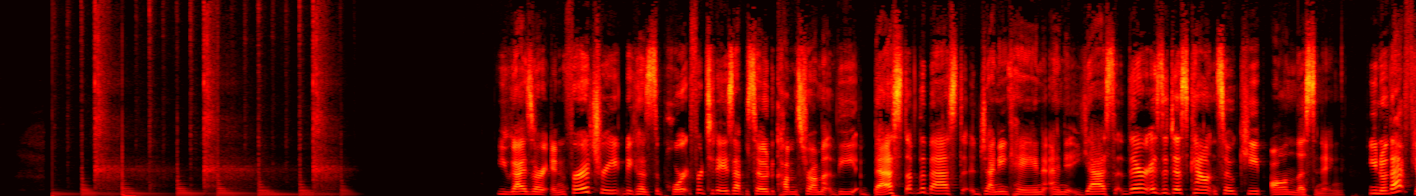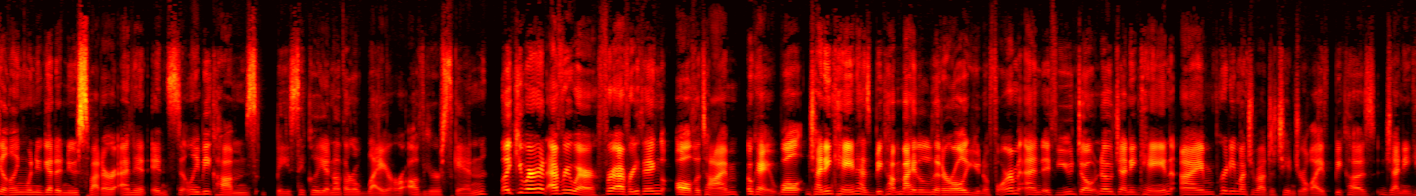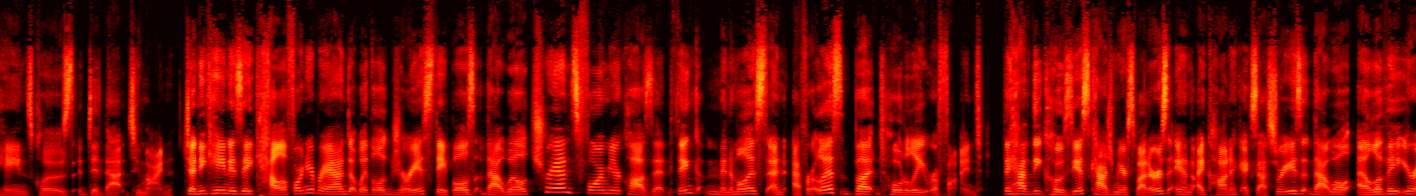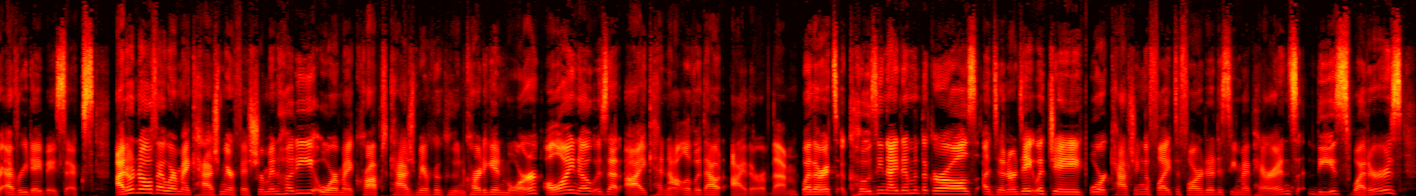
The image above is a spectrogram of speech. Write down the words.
You guys are in for a treat because support for today's episode comes from the best of the best, Jenni Kayne. And yes, there is a discount, so keep on listening. You know that feeling when you get a new sweater and it instantly becomes basically another layer of your skin? Like you wear it everywhere for everything all the time. Okay, well, Jenni Kayne has become my literal uniform. And if you don't know Jenni Kayne, I'm pretty much about to change your life because Jenni Kayne's clothes did that to mine. Jenni Kayne is a California brand with luxurious staples that will transform your closet. Think minimalist and effortless, but totally refined. They have the coziest cashmere sweaters and iconic accessories that will elevate your everyday basics. I don't know if I wear my cashmere fisherman hoodie or my cropped cashmere cocoon cardigan more. All I know is that I cannot live without either of them. Whether it's a cozy night in with the girls, a dinner date with Jake, or catching a flight to Florida to see my parents, these sweaters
